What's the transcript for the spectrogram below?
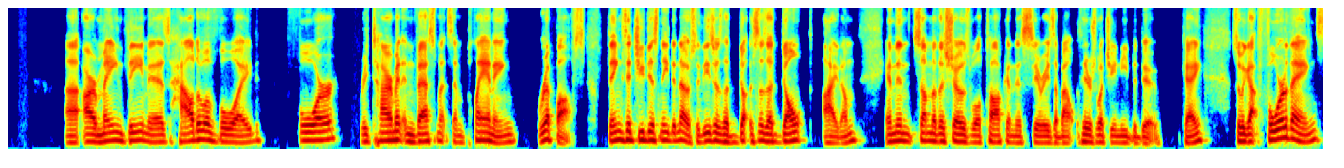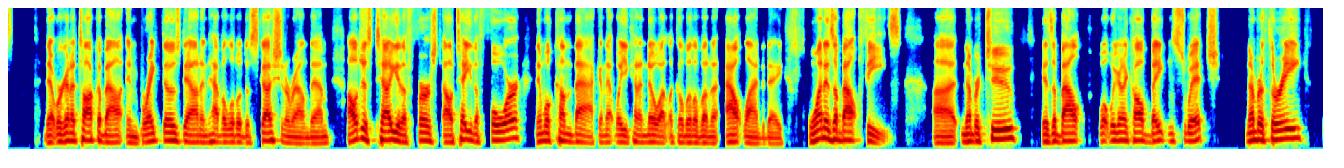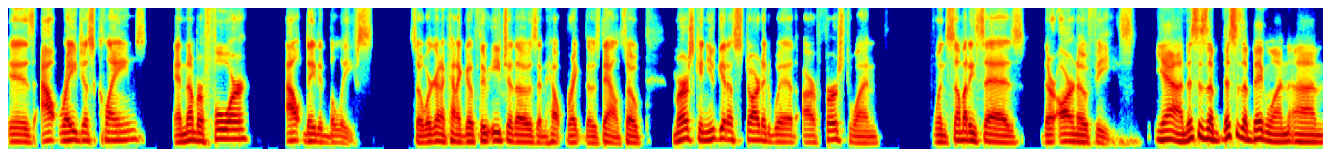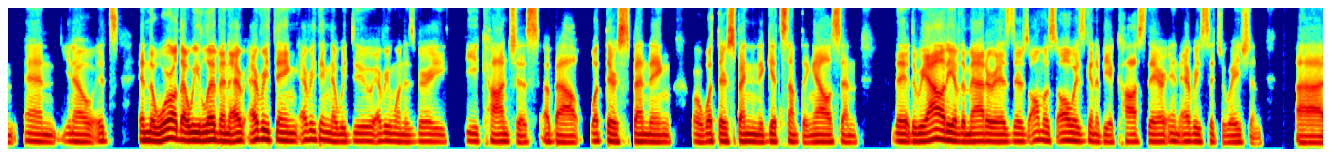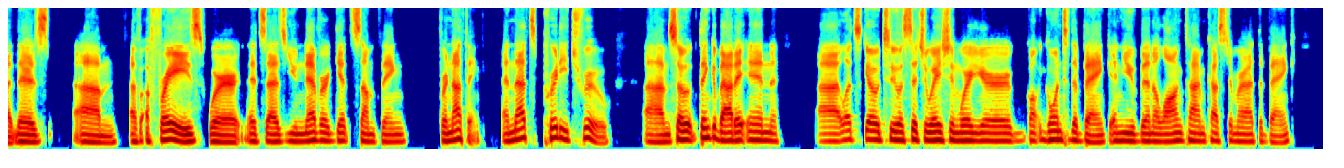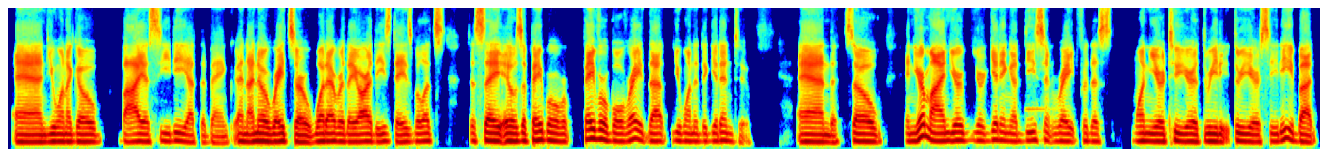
uh, our main theme is how to avoid for retirement investments and planning ripoffs, things that you just need to know. So these are the this is a don't item, and then some of the shows we'll talk in this series about here's what you need to do. Okay, so we got four things that we're going to talk about and break those down and have a little discussion around them. I'll just tell you the first, I'll tell you the four, then we'll come back. And that way you kind of know what, like a little bit of an outline today. One is about fees. Uh, number two is about what we're going to call bait and switch. Number three is outrageous claims. And number four, outdated beliefs. So we're going to kind of go through each of those and help break those down. So, Murs, can you get us started with our first one when somebody says there are no fees? Yeah, this is a this is a big one, um, and you know it's in the world that we live in. Everything everything that we do, everyone is very be conscious about what they're spending or what they're spending to get something else. And the, the reality of the matter is there's almost always going to be a cost there in every situation. Uh, there's um, a, a phrase where it says, you never get something for nothing. And that's pretty true. Um, so think about it in uh, let's go to a situation where you're go- going to the bank and you've been a long time customer at the bank and you want to go buy a CD at the bank. And I know rates are whatever they are these days, but let's just say it was a favorable favorable rate that you wanted to get into. And so in your mind, you're you're getting a decent rate for this one year, two year, three three year CD. But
